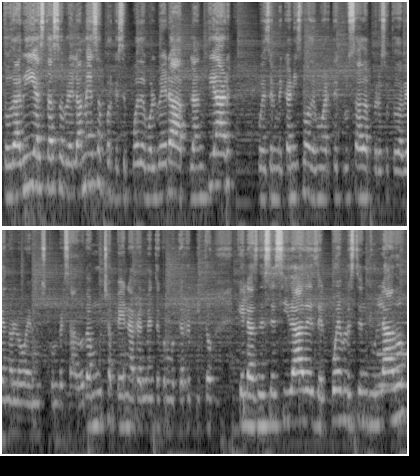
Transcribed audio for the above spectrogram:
todavía está sobre la mesa porque se puede volver a plantear pues el mecanismo de muerte cruzada, pero eso todavía no lo hemos conversado. Da mucha pena realmente, como te repito, que las necesidades del pueblo estén de un lado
